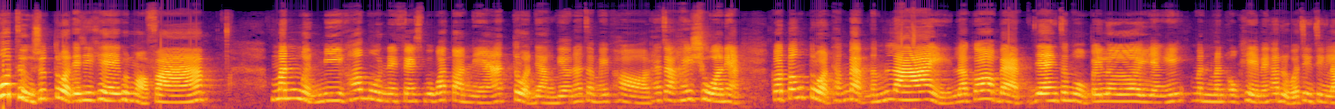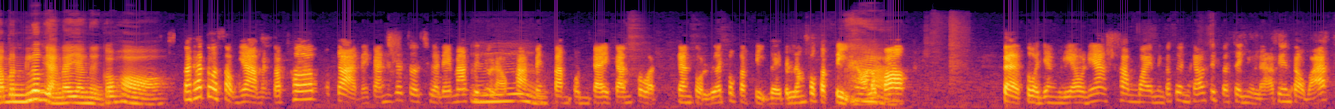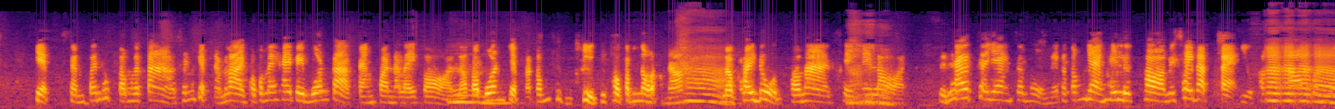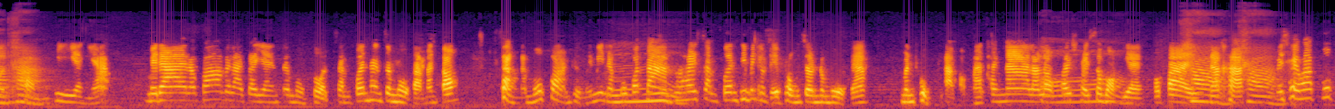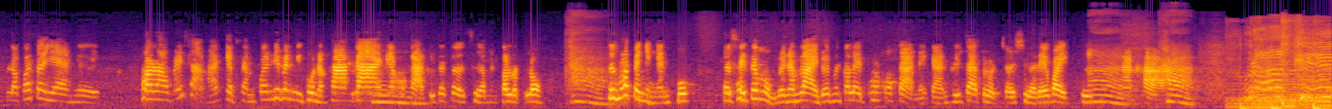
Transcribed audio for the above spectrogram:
พูดถึงชุดตรวจ ATK คุณหมอฟ้า มันเหมือนมีข้อมูลใน Facebook ว่าตอนเนี้ยตรวจอย่างเดียวน่าจะไม่พอ ถ้าจะให้ชัวร์เนี่ยก็ต้องตรวจทั้งแบบน้ำลาย แล้วก็แบบแยงจมูกไปเลย อย่างนี้มันมันโอเคไหมคะหรือว่าจริง ๆ แล้วมันเลือกอย่างใดอย่างหนึ่งก็พอแล้วถ้าตัวจสองอย่างมันก็เพิ่มโอกาสในการที่จะเจอเชื้อได้มากขึ้นอยู่แล้วค่ะอืมเป็นตามกลไกการตรวจการตรวจเลือดปกติเลยเป็นเรื่องปกติค่ะเนาะแล้วก็แต่ตรวจอย่างเดียวเนี่ยทำไวมันก็เกิน 90%อยู่แล้ว เพียงแต่ว่าเก็บแซมเปิลถูกต้องหรือเปล่า เช่นเก็บน้ำลายเขาก็ไม่ให้ไปบ้วนปากแปรงฟันอะไรก่อน แล้วก็บ้วนเก็บมาต้องถึงขีดที่เขากำหนดเนาะค่ะแล้วค่อยดูดเข้ามาเช็คในหลอด หรือถ้าจะแยงจมูกเนี่ยก็ต้องแยงให้ลึกพอไม่ใช่แบบแตะอยู่ข้างนอกอ่าๆๆบนบนค่ะสองทีอย่างเงี้ย ไม่ได้แล้วก็เวลาจะแยงจมูกตรวจแซมเปิลทางจมูกอะมันต้องสั่งน้ำมูกก่อนถึงไม่มีน้ำมูกก็ตามอืมเพื่อให้แซมเปิลที่มันอยู่ในโพรงจมูกนะมันถูกผลักออกมาข้างหน้าแล้วเราค่อยใช้สวอปแยงเข้าไปนะคะค่ะไม่ใช่ว่าปุ๊บแล้วก็จะแยงเลย พอเราไม่สามารถเก็บแซมเปิลที่มันมีคุณภาพได้เนี่ยอืมโอกาสที่จะเจอเชื้อมันก็ลดลงค่ะซึ่งถ้าเป็นอย่างนั้นปุ๊บจะใช้จมูกด้วยน้ำลายด้วยมันก็เลยเพิ่มโอกาสในการที่จะตรวจเจอเชื้อได้ไวขึ้นอ่านะคะค่ะรักคือ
